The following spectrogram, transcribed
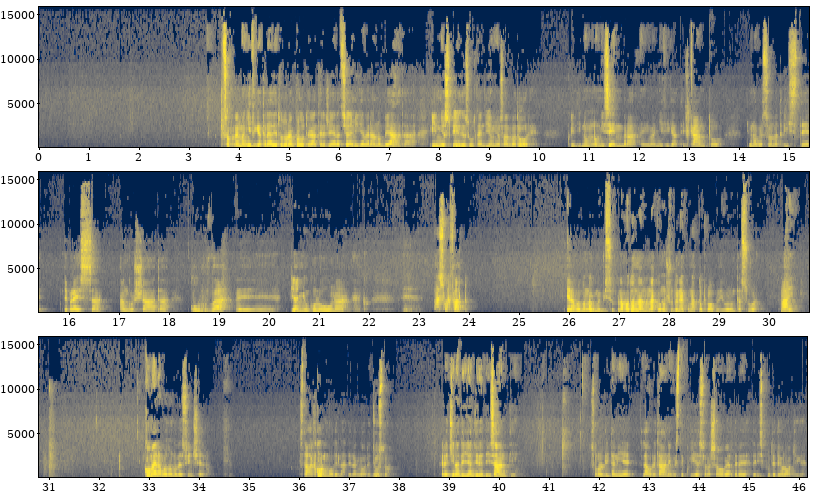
Insomma, nel Magnificat lei ha detto d'ora in poi tutte quante le generazioni mi chiameranno beata, il mio spirito esulta in Dio mio Salvatore. Quindi non, non mi sembra il Magnificat il canto di una persona triste, depressa, angosciata, curva, eh, piagnucolona, ecco. Eh, ha fatto. E la Madonna come è vissuta? La Madonna non ha conosciuto neanche un atto proprio di volontà sua, mai. Com'è la Madonna adesso in cielo? Sta al colmo della, della gloria, giusto? Regina degli angeli e dei santi. Sono le litanie lauretane queste qui, adesso lasciamo perdere le dispute teologiche.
